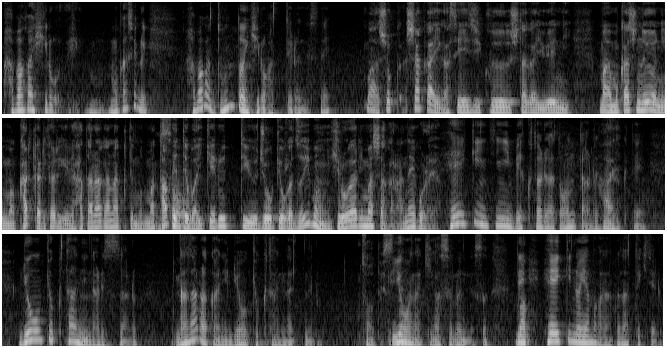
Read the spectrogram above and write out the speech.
幅が広い昔より幅がどんどん広がってるんですね。まあ、社会が成熟したがゆえに、まあ、昔のようにまあカリカリカリカリ働かなくても、まあ、食べてはいけるっていう状況が随分広がりましたからねこれ。平均値にベクトルがドンとあるんじゃなくて、両極端になりつつある。なだらかに両極端になってる。そうですね。ような気がするんです。で、まあ。平均の山がなくなってきてる。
